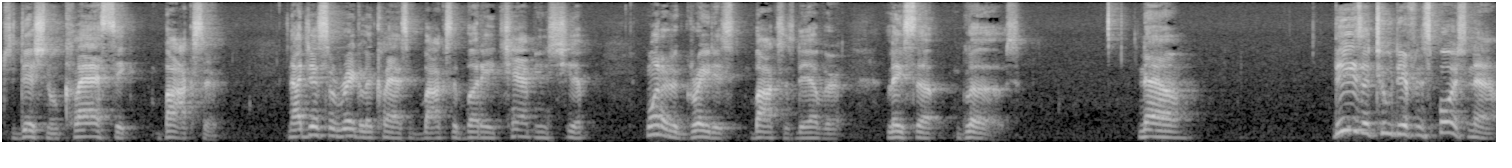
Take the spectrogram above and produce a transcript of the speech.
traditional classic boxer. Not just a regular classic boxer, but a championship one of the greatest boxers to ever lace up gloves. Now, these are two different sports now.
